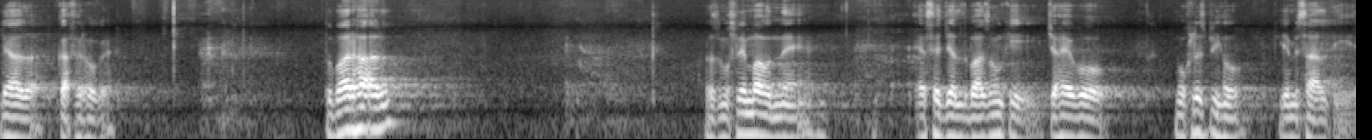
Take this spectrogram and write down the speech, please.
لہذا کافر ہو گئے۔ تو بہرحال بس مسلم باؤد نے ایسے جلد بازوں کی، چاہے وہ مخلص بھی ہو، یہ مثال دی ہے۔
